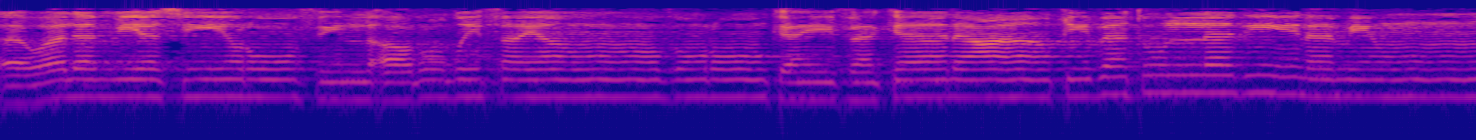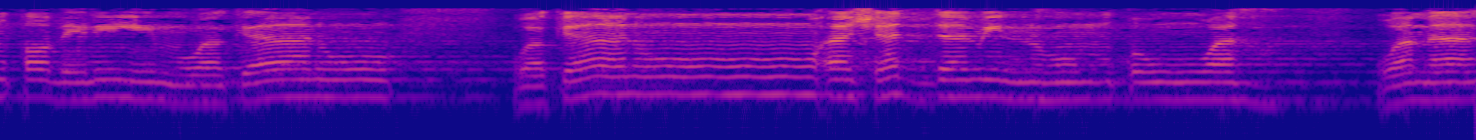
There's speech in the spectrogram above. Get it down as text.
أولم يسيروا في الأرض فينظروا كيف كان عاقبة الذين من قبلهم وكانوا وكانوا أشد منهم قوة. وما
